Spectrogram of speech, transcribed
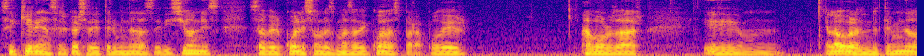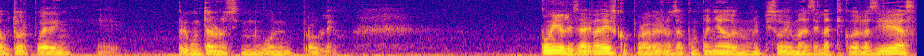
Si quieren acercarse a determinadas ediciones, saber cuáles son las más adecuadas para poder abordar la obra de un determinado autor pueden eh, preguntarnos sin ningún problema. Con ello les agradezco por habernos acompañado en un episodio más del Ático de las Ideas.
